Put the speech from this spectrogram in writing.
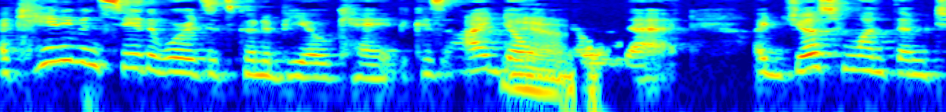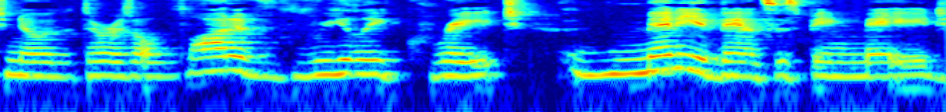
I can't even say the words, it's going to be okay, because I don't yeah. know that. I just want them to know that there is a lot of really great, many advances being made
